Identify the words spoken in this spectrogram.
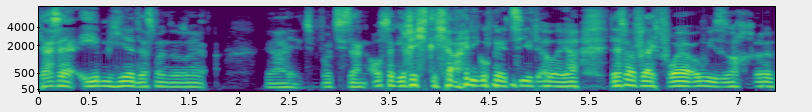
dass er eben hier, dass man so eine ja, jetzt wollte ich sagen, außergerichtliche Einigung erzielt, aber ja, dass man vielleicht vorher irgendwie so noch äh,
